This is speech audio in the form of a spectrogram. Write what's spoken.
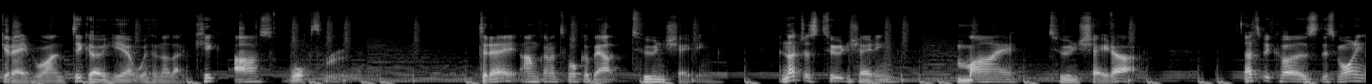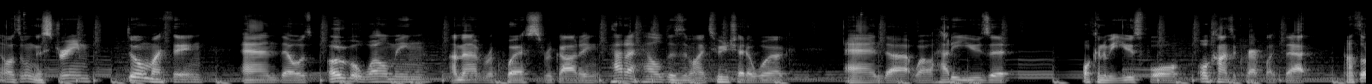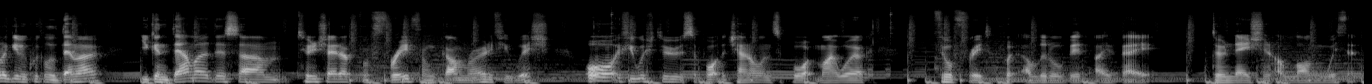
G'day everyone, Dikko here with another kick-ass walkthrough. Today I'm going to talk about toon shading. And not just toon shading, my toon shader. That's because this morning I was doing a stream, doing my thing, and there was overwhelming amount of requests regarding how the hell does my toon shader work, and uh, well, how do you use it, what can it be used for, all kinds of crap like that. And I thought I'd give a quick little demo you can download this um, Toon Shader for free from Gumroad if you wish, or if you wish to support the channel and support my work, feel free to put a little bit of a donation along with it.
